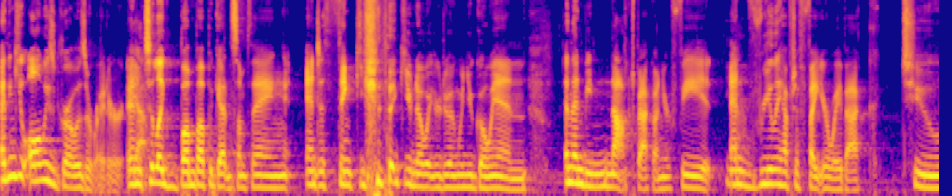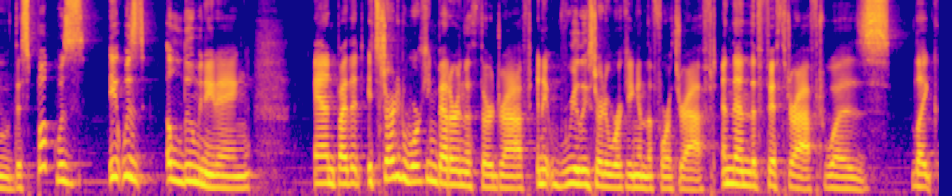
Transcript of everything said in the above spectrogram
I think you always grow as a writer and Yeah. to like bump up against something and to think you think you know what you're doing when you go in and then be knocked back on your feet and really have to fight your way back to this book was it was illuminating. And by the it started working better in the third draft and it really started working in the fourth draft. And then the fifth draft was like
